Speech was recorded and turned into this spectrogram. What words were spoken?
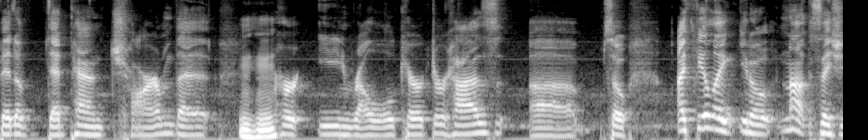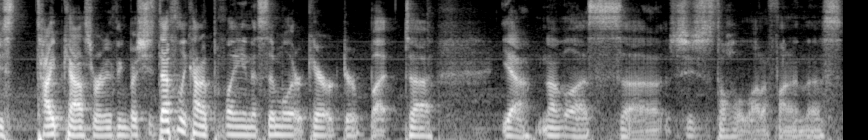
bit of deadpan charm that Mm-hmm. her eating Raoul character has. Uh so I feel like, you know, not to say she's typecast or anything, but she's definitely kind of playing a similar character, but uh yeah, nonetheless, uh she's just a whole lot of fun in this.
